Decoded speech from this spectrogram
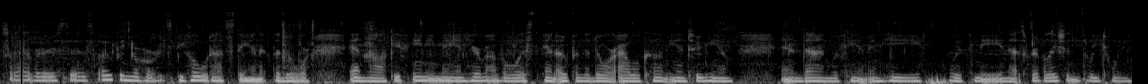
So that verse says, Open your hearts. Behold, I stand at the door and knock. If any man hear my voice and open the door, I will come into him and dine with him and he with me. And that's Revelation 3.20.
